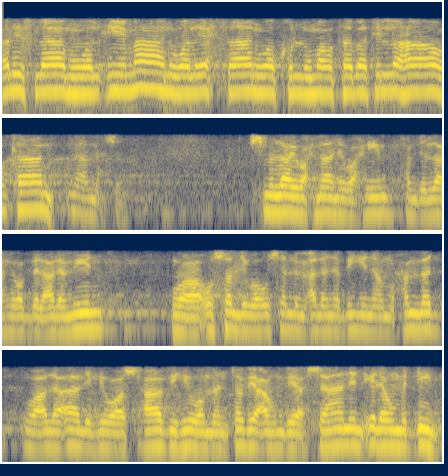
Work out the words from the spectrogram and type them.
الإسلام والإيمان والإحسان وكل مرتبة لها أركان. نعم بسم الله الرحمن الرحيم. الحمد لله رب العالمين. وأصلي وأسلم على نبينا محمد وعلى آله وأصحابه ومن تبعهم بإحسان إلى يوم الدين.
